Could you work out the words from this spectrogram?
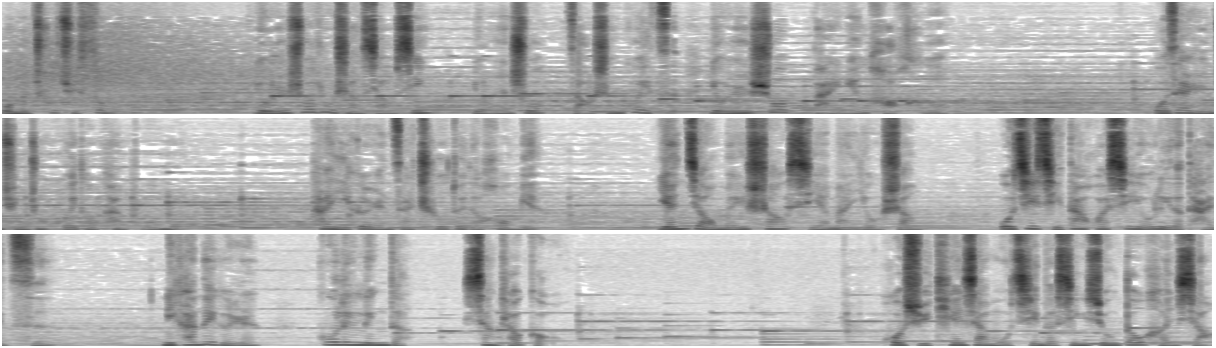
我们出去送，有人说路上小心，有人说早生贵子，有人说百年好合。我在人群中回头看伯母。她一个人在车队的后面，眼角眉梢写满忧伤。我记起《大话西游》里的台词：“你看那个人，孤零零的，像条狗。”或许天下母亲的心胸都很小，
